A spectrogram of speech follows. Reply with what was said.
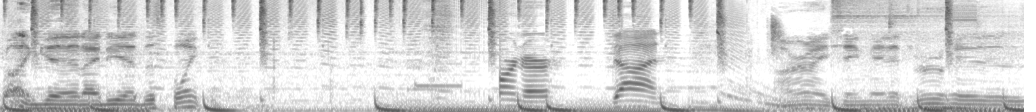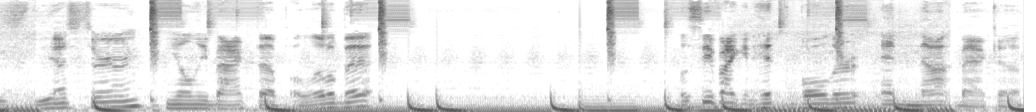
Probably a good idea at this point. Corner, done. All right, Shane made it through his S turn. He only backed up a little bit. Let's see if I can hit the boulder and not back up.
